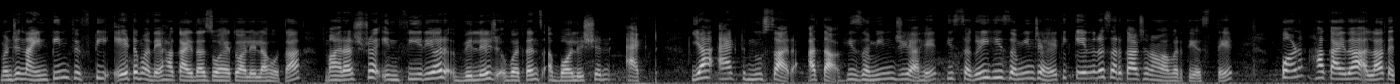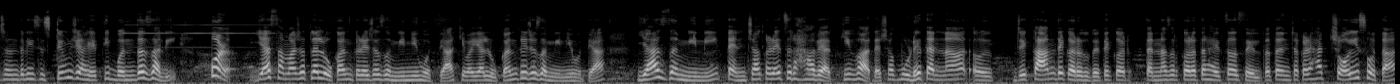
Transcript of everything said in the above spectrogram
म्हणजे नाईन्टीन फिफ्टी एटमध्ये हा कायदा जो आहे तो आलेला होता Maharashtra inferior village watans abolition act या ॲक्टनुसार आता ही जमीन जी आहे ती सगळी ही जमीन जी आहे ती केंद्र सरकारच्या नावावरती असते. पण हा कायदा आला त्याच्यानंतर ही सिस्टीम जी आहे ती बंद झाली. पण या समाजातल्या लोकांकडे ज्या जमिनी होत्या किंवा या लोकांकडे ज्या जमिनी होत्या या जमिनी त्यांच्याकडेच राहाव्यात किंवा त्याच्या पुढे त्यांना जे काम ते करत होते ते कर त्यांना जर करत राहायचं असेल तर त्यांच्याकडे हा चॉईस होता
